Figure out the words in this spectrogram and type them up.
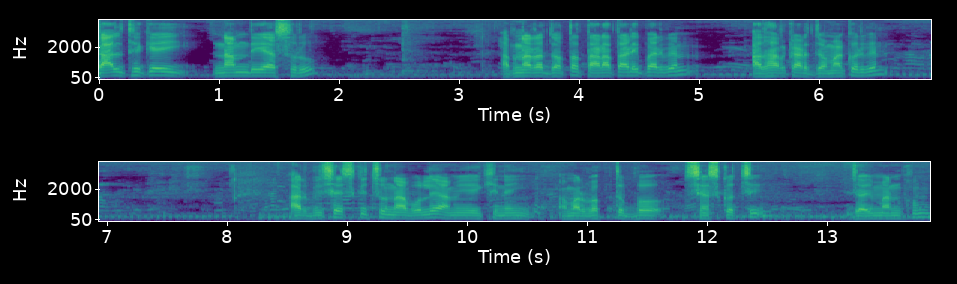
কাল থেকেই নাম দেওয়া শুরু। আপনারা যত তাড়াতাড়ি পারবেন আধার কার্ড জমা করবেন। আর বিশেষ কিছু না বলে আমি এইখানেই আমার বক্তব্য শেষ করছি। জয় মানভূম,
